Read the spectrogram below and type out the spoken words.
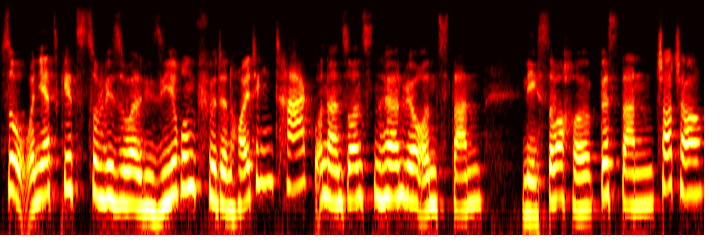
So, und jetzt geht's zur Visualisierung für den heutigen Tag und ansonsten hören wir uns dann nächste Woche. Bis dann. Ciao, ciao.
